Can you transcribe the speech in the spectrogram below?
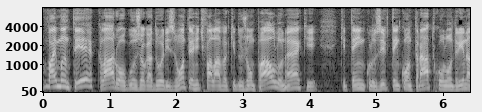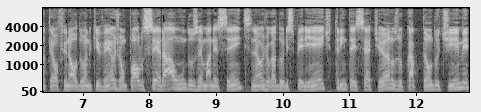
vai manter, claro, alguns jogadores. Ontem a gente falava aqui do João Paulo, né, que, que tem, inclusive, tem contrato com o Londrina até o final do ano que vem. O João Paulo será um dos remanescentes, né, um jogador experiente, 37 anos, o capitão do time.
